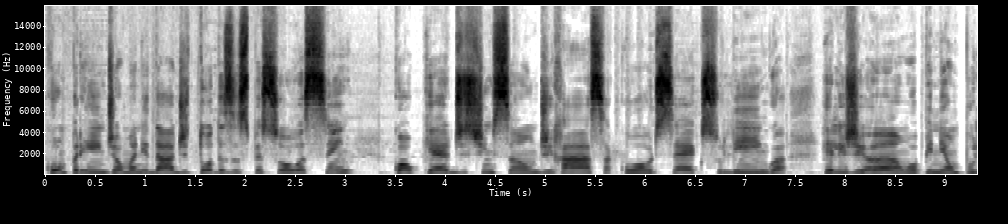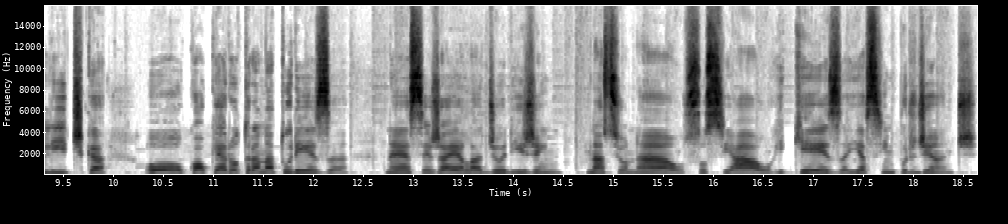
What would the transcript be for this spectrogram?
compreende a humanidade todas as pessoas sem qualquer distinção de raça, cor, sexo, língua, religião, opinião política ou qualquer outra natureza, né? seja ela de origem nacional, social, riqueza e assim por diante.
